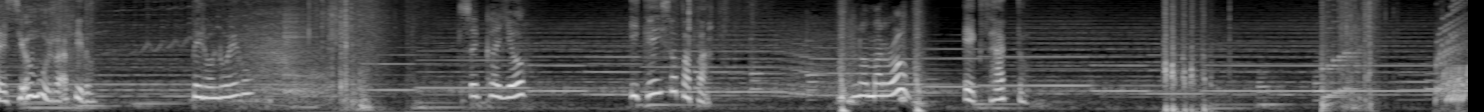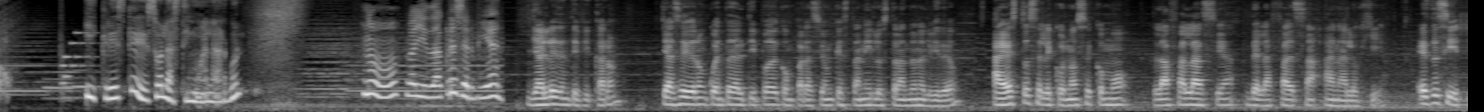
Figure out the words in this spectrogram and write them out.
Creció muy rápido. Pero luego, Se cayó. ¿y qué hizo papá? Lo amarró. Exacto. ¿Y crees que eso lastimó al árbol? No, lo ayudó a crecer bien. ¿Ya lo identificaron? ¿Ya se dieron cuenta del tipo de comparación que están ilustrando en el video? A esto se le conoce como la falacia de la falsa analogía. Es decir,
